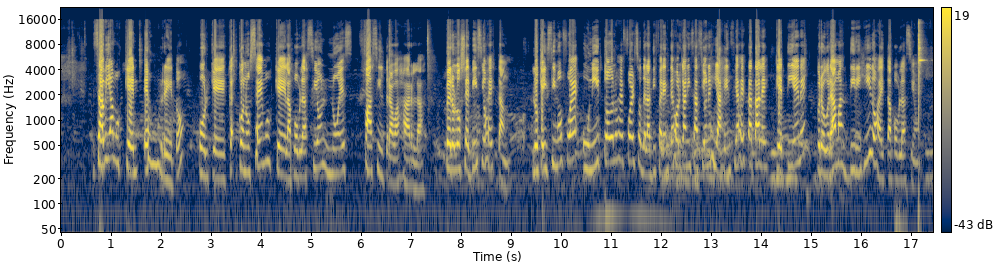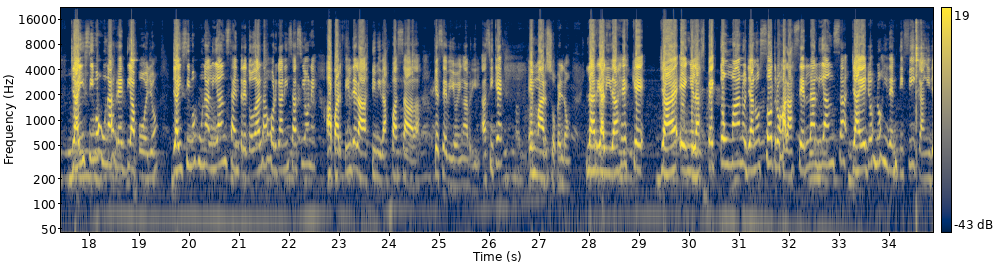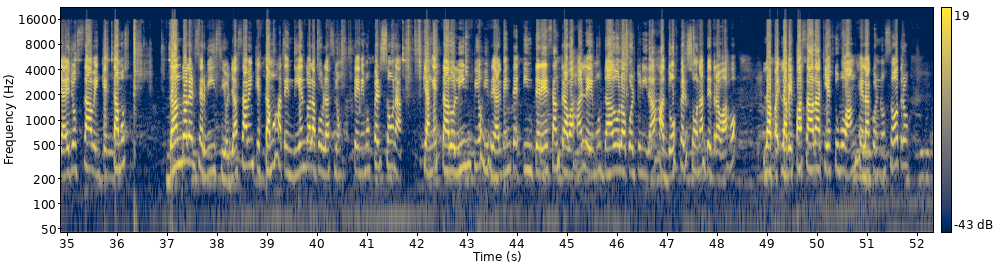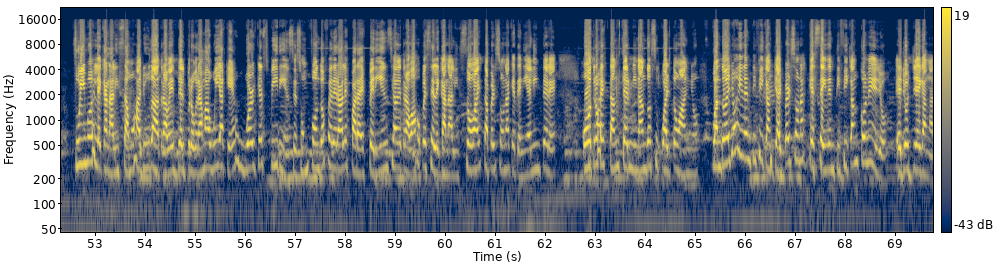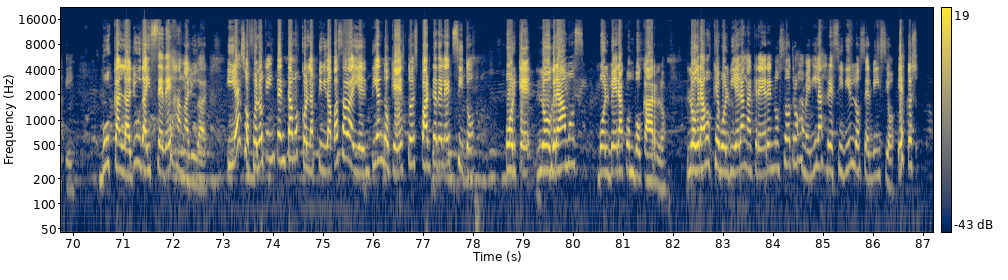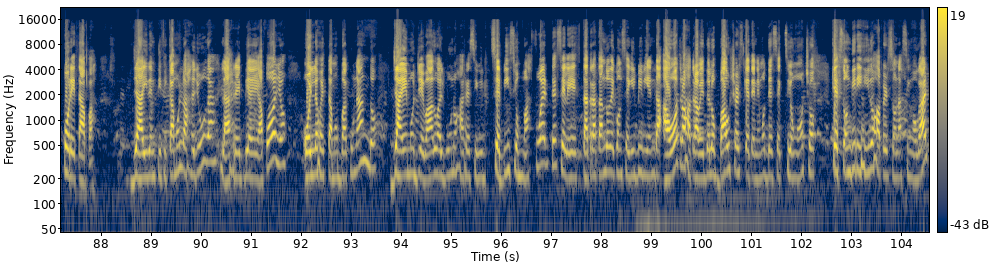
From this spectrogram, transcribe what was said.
sabíamos que es un reto porque conocemos que la población no es fácil trabajarla, pero los servicios están. Lo que hicimos fue unir todos los esfuerzos de las diferentes organizaciones y agencias estatales que tienen programas dirigidos a esta población. Ya hicimos una red de apoyo, ya hicimos una alianza entre todas las organizaciones a partir de la actividad pasada que se dio en abril. Así que, en marzo, perdón. La realidad es que ya en el aspecto humano, ya nosotros al hacer la alianza, ya ellos nos identifican y ya ellos saben que estamos dándole el servicio, ya saben que estamos atendiendo a la población, tenemos personas que han estado limpios y realmente interesan trabajar, le hemos dado la oportunidad a dos personas de trabajo. La, vez pasada aquí estuvo Ángela con nosotros, Fuimos y le canalizamos ayuda a través del programa WIA, que es Work Experience, son fondos federales para experiencia de trabajo, pues se le canalizó a esta persona que tenía el interés. Otros están terminando su cuarto año. Cuando ellos identifican que hay personas que se identifican con ellos, ellos llegan a ti, buscan la ayuda y se dejan ayudar. Y eso fue lo que intentamos con la actividad pasada y entiendo que esto es parte del éxito porque logramos volver a convocarlo logramos que volvieran a creer en nosotros, a venir a recibir los servicios. Esto es por etapas. Ya identificamos las ayudas, la red de apoyo, hoy los estamos vacunando, ya hemos llevado a algunos a recibir servicios más fuertes, se les está tratando de conseguir vivienda a otros a través de los vouchers que tenemos de sección 8 que son dirigidos a personas sin hogar.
